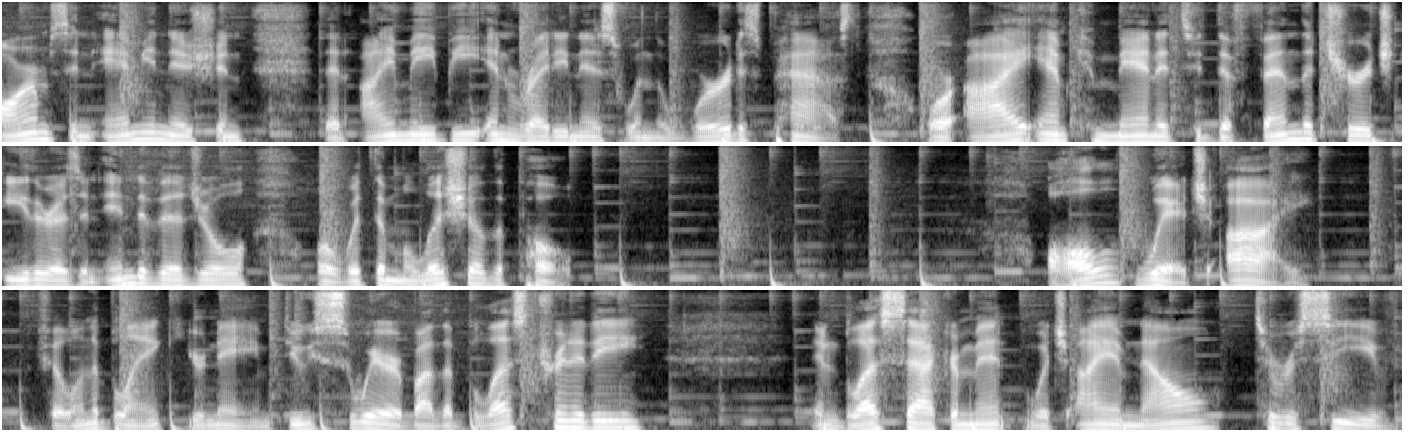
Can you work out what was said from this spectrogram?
arms and ammunition, that I may be in readiness when the word is passed, or I am commanded to defend the church either as an individual or with the militia of the Pope. All which I, fill in the blank, your name, do swear by the blessed Trinity and blessed sacrament which I am now to receive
